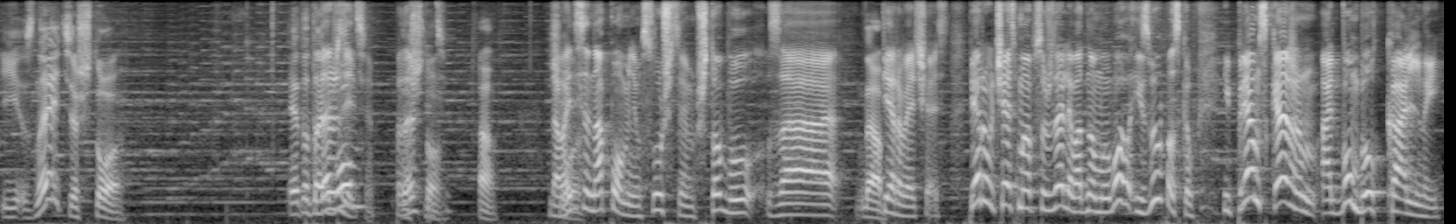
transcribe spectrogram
И знаете что? Этот альбом... Подождите, Да подождите. что? А, Давайте чего? напомним слушателям, что был за Да, первая часть. Первую часть мы обсуждали в одном из выпусков, и прям скажем, альбом был кальный.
